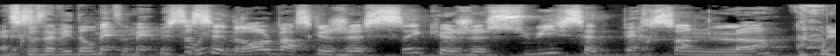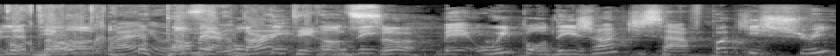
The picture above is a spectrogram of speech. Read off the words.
Est-ce que vous avez d'autres Mais, mais- mais ça, c'est drôle parce que je sais que je suis cette personne-là. Là, pour t'es d'autres, ouais, ouais. pour Non, mais pour des- t'es pour rendu des- ça. Mais oui, pour des gens qui savent pas qui je suis.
